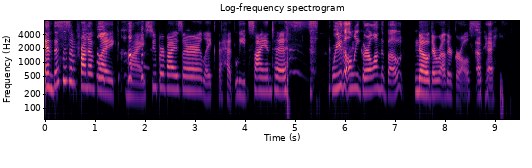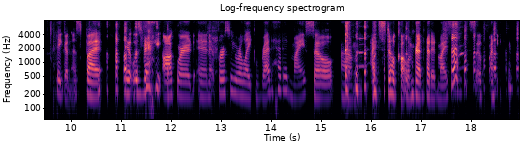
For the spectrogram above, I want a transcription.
and this is in front of like my supervisor, like the head lead scientist. Were you the only girl on the boat? No, there were other girls. Okay. Thank goodness but it was very awkward and at first we were like redheaded mice so um, i still call them redheaded mice it's so funny.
